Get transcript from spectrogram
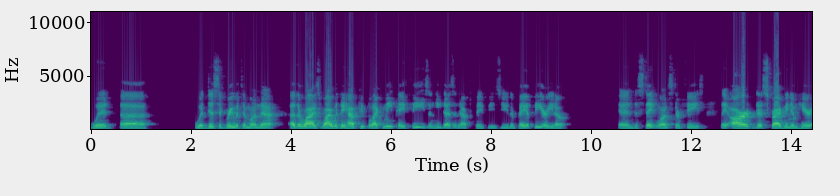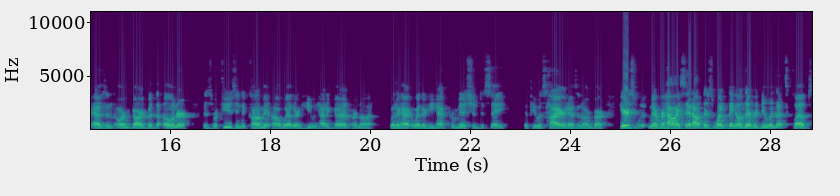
would uh, would disagree with him on that. Otherwise, why would they have people like me pay fees and he doesn't have to pay fees? You either pay a fee or you don't. And the state wants their fees. They are describing him here as an armed guard, but the owner is refusing to comment on whether he had a gun or not, whether whether he had permission to say if he was hired as an armed guard. Here's remember how I said out there's one thing I'll never do and that's clubs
